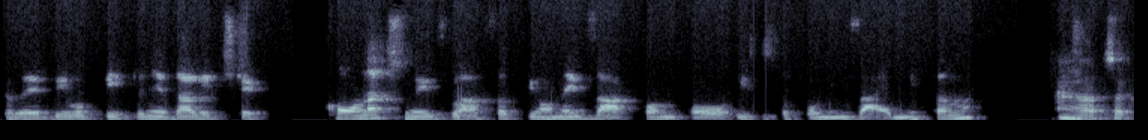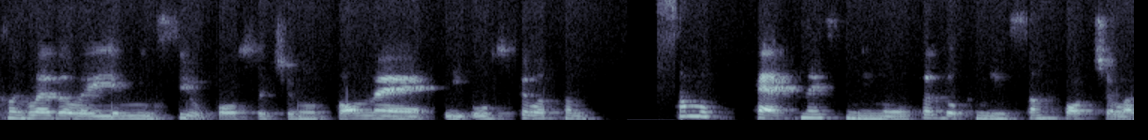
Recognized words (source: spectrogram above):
kada je bilo pitanje da li će konačno izglasati onaj zakon o istopolnim zajednicama. Čak sam gledala i emisiju posvećenu tome i uspela sam samo 15 minuta dok nisam počela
